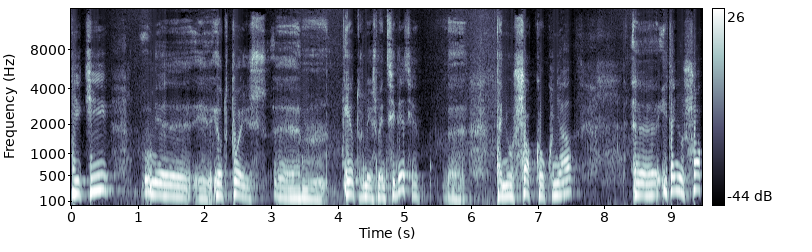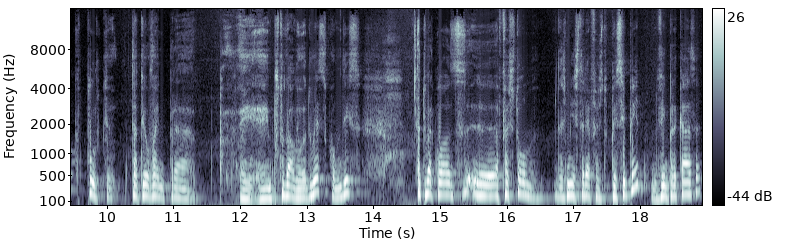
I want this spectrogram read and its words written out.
E aqui eh, eu depois eh, entro mesmo em dissidência, eh, tenho um choque com o cunhal e tenho um choque porque, portanto, eu venho para. Em, Portugal eu adoeço, como disse, a tuberculose afastou-me das minhas tarefas do PCP, vim para casa.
